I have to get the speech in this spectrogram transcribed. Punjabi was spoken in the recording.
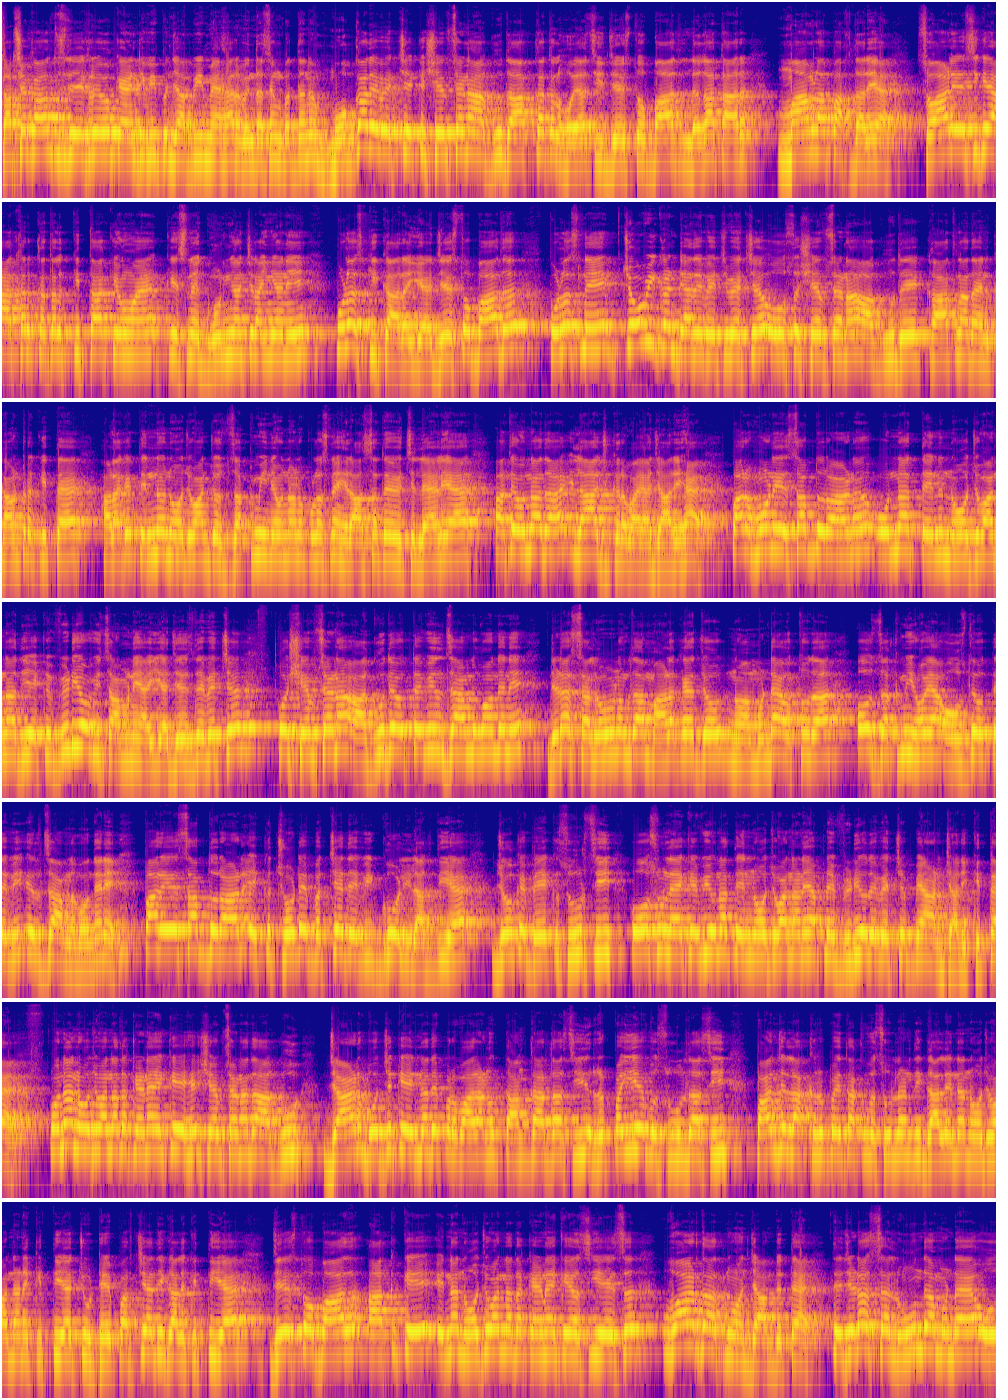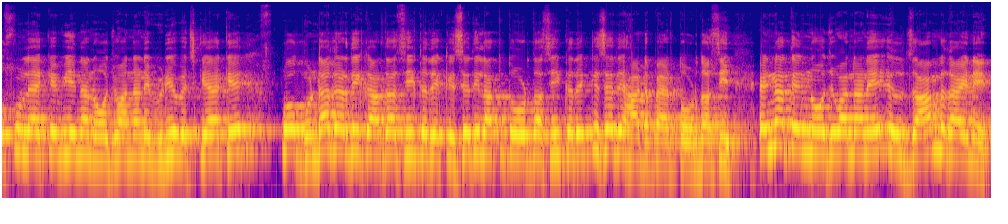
ਸਤਿ ਸ਼੍ਰੀ ਅਕਾਲ, ਤੁਸੀਂ ਦੇਖ ਰਹੇ ਹੋ ਕੈਨ ਟੀਵੀ ਪੰਜਾਬੀ। ਮੈਂ ਹਰਵਿੰਦਰ ਸਿੰਘ ਬੱਦਨ। ਮੋਗਾ ਦੇ ਵਿੱਚ ਇੱਕ ਸ਼ਿਵ ਸੈਨਾ ਆਗੂ ਦਾ ਕਤਲ ਹੋਇਆ ਸੀ, ਜਿਸ ਤੋਂ ਬਾਅਦ ਲਗਾਤਾਰ ਮਾਮਲਾ ਭਖਦਾ ਰਿਹਾ। ਸਵਾਲ ਇਹ ਸੀ ਕਿ ਆਖਰ ਕਤਲ ਕੀਤਾ ਕਿਉਂ ਹੈ? ਕਿਸ ਨੇ ਗੋਲੀਆਂ ਚਲਾਈਆਂ ਨੇ? ਪੁਲਿਸ ਕੀ ਕਰ ਰਹੀ ਹੈ? ਜਿਸ ਤੋਂ ਬਾਅਦ ਪੁਲਿਸ ਨੇ 24 ਘੰਟਿਆਂ ਦੇ ਵਿੱਚ ਵਿੱਚ ਉਸ ਸ਼ਿਵ ਸੈਨਾ ਆਗੂ ਦੇ ਕਾਤਲਾਂ ਦਾ ਐਨਕਾਊਂਟਰ ਕੀਤਾ ਹੈ। ਹਾਲਾਂਕਿ ਤਿੰਨੋਂ ਨੌਜਵਾਨ ਜੋ ਜ਼ਖਮੀ ਨੇ, ਉਹਨਾਂ ਨੂੰ ਪੁਲਿਸ ਨੇ ਹਿਰਾਸਤ ਦੇ ਵਿੱਚ ਲੈ ਲਿਆ ਅਤੇ ਉਹਨਾਂ ਦਾ ਇਲਾਜ ਕਰਵਾਇਆ ਜਾ ਰਿਹਾ ਹੈ। ਪਰ ਹੁਣ ਇਸ ਸਭ ਦੌਰਾਨ ਉਹਨਾਂ ਤਿੰਨ ਨੌਜਵਾਨਾਂ ਦੀ ਇੱਕ ਵੀਡੀਓ ਵੀ ਸਾਹਮਣੇ ਆਈ ਹੈ, ਜਿਸ ਦੇ ਵਿੱਚ ਉਹ ਸ਼ਿਵ ਸੈਨਾ ਆਗੂ ਦੇ ਉੱਤੇ ਵੀ ਇਲਜ਼ਾਮ ਲਗਾਉਂਦੇ ਨੇ। ਜਿਹੜਾ ਸਲੂਨ ਦਾ ਮਾਲਕ ਹੈ, ਜੋ ਮੁੰਡਾ ਉੱਥੋਂ ਦਾ ਉਹ ਜ਼ਖਮੀ ਹੋਇਆ, ਉਸ ਦੇ ਉੱਤੇ ਵੀ ਇਲਜ਼ਾਮ ਲਗਾਉਂਦੇ ਨੇ। ਪਰ ਇਸ ਸਭ ਦੌਰਾਨ ਇੱਕ ਛੋਟੇ ਬੱਚੇ ਦੇ ਵੀ ਗੋਲੀ ਲੱਗਦੀ ਹੈ, ਜੋ ਕਿ ਬੇਕਸੂਰ ਸੀ। ਉਸ ਨੂੰ ਲੈ ਕੇ ਵੀ ਉਹਨਾਂ ਤਿੰਨ ਨੌਜਵਾਨਾਂ ਨੇ ਆਪਣੇ ਵੀਡੀਓ ਦੇ ਵਿੱਚ ਬਿਆਨ ਜਾਰੀ ਕੀਤਾ ਹੈ। ਉਹਨਾਂ ਨੌਜਵਾਨਾਂ ਦਾ ਕਹਿਣਾ ਹੈ ਕਿ ਇਹ ਸ਼ਿਵ ਸੈਨਾ ਦਾ ਆਗੂ ਜਾਣ ਬੁੱਝ ਕੇ ਇਹਨਾਂ ਦੇ ਪਰਿਵਾਰਾਂ ਨੂੰ ਤੰਗ ਕਰਦਾ ਸੀ, ਰੁਪਈਏ ਵਸੂਲਦਾ ਸੀ। 5 ਲੱਖ ਰੁਪਏ ਤੱਕ ਵਸੂਲਣ ਦੀ ਗੱਲ ਇਹਨਾਂ ਨੌਜਵਾਨਾਂ ਨੇ ਕੀਤੀ ਹੈ, ਝੂਠੇ ਪਰਚਿਆਂ ਦੀ ਗੱਲ ਕੀਤੀ ਹੈ। ਜਿਸ ਤੋਂ ਬਾਅਦ ਅੱਕ ਕੇ ਇਹਨਾਂ ਨੌਜਵਾਨਾਂ ਦਾ ਕਹਿਣਾ ਹੈ ਕਿ ਅਸੀਂ ਇਸ ਵਾਰਦਾਤ ਨੂੰ ਅੰਜਾਮ ਦਿੱਤਾ ਹੈ। ਤੇ ਜਿਹੜਾ ਸੈਲੂਨ ਦਾ ਮੁੰਡਾ ਹੈ, ਉਸ ਨੂੰ ਲੈ ਕੇ ਵੀ ਇਹਨਾਂ ਨੌਜਵਾਨਾਂ ਨੇ ਵੀਡੀਓ ਵਿੱਚ ਕਿਹਾ ਕਿ ਉਹ ਗੁੰਡਾਗਰਦੀ ਕਰਦਾ ਸੀ, ਕਦੇ ਕਿਸੇ ਦੀ ਲੱਤ ਤੋੜਦਾ ਸੀ, ਕਦੇ ਕਿਸੇ ਦੇ ਹੱਡ ਪੈਰ ਤੋੜਦਾ ਸੀ। ਇਹਨਾਂ ਤਿੰਨ ਨੌਜਵਾਨਾਂ ਨੇ ਇਲਜ਼ਾਮ ਲਗਾਏ ਨੇ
